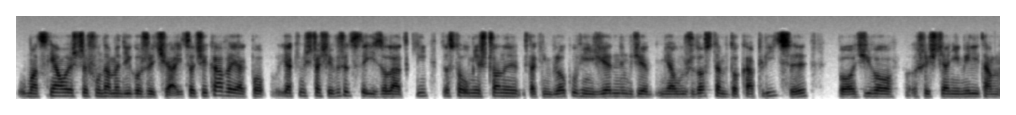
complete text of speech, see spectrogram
umacniało jeszcze fundament jego życia. I co ciekawe, jak po jakimś czasie wyszedł z tej izolatki, został umieszczony w takim bloku więziennym, gdzie miał już dostęp do kaplicy, bo dziwo chrześcijanie mieli tam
